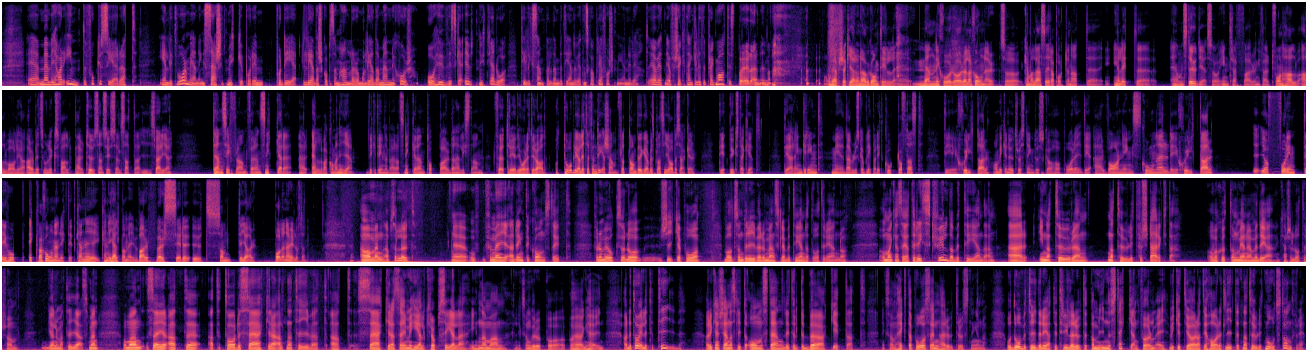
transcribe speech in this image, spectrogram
Eh, men vi har inte fokuserat enligt vår mening särskilt mycket på det på det ledarskap som handlar om att leda människor och hur vi ska utnyttja då till exempel den beteendevetenskapliga forskningen i det. Jag, vet, jag försöker tänka lite pragmatiskt på det där Nima. Om jag försöker göra en övergång till eh, människor och relationer så kan man läsa i rapporten att eh, enligt eh, en studie så inträffar ungefär 2,5 allvarliga arbetsolycksfall per tusen sysselsatta i Sverige. Den siffran för en snickare är 11,9 vilket innebär att snickaren toppar den här listan för tredje året i rad. Och då blir jag lite fundersam för att de byggarbetsplatser jag besöker, det är ett byggstaket, det är en grind med där du ska blippa ditt kort oftast. Det är skyltar om vilken utrustning du ska ha på dig. Det är varningskoner, det är skyltar. Eh, jag får inte ihop ekvationen riktigt. Kan ni, kan ni hjälpa mig? Varför ser det ut som det gör? Bollen är i luften. Ja men absolut. Eh, och för mig är det inte konstigt. För om vi också då eh, kikar på vad som driver det mänskliga beteendet återigen då. Och man kan säga att riskfyllda beteenden är i naturen naturligt förstärkta. Och vad sjutton menar jag med det? Kanske låter som Mattias. Men om man säger att, eh, att ta det säkra alternativet att säkra sig med helkroppssele innan man liksom går upp på, på hög höjd. Ja, det tar ju lite tid. Och det kan kännas lite omständligt och lite bökigt att liksom häkta på sig den här utrustningen. Då. Och då betyder det att det trillar ut ett par minustecken för mig vilket gör att jag har ett litet naturligt motstånd för det.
